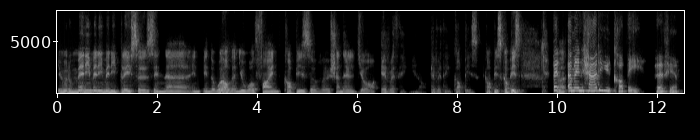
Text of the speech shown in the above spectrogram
you go to many many many places in uh, in in the world, and you will find copies of uh, Chanel, Dior, everything. You know, everything copies, copies, copies. But uh, I mean, how do you copy perfume?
